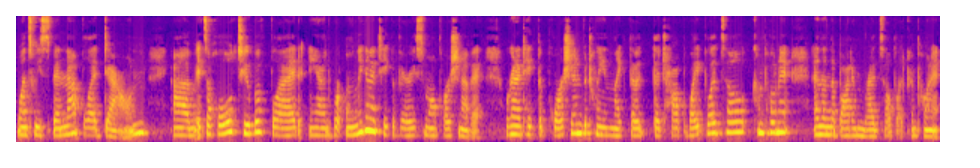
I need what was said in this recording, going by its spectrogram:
once we spin that blood down, um, it's a whole tube of blood, and we're only going to take a very small portion of it. We're going to take the portion between like the, the top white blood cell component and then the bottom red cell blood component.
